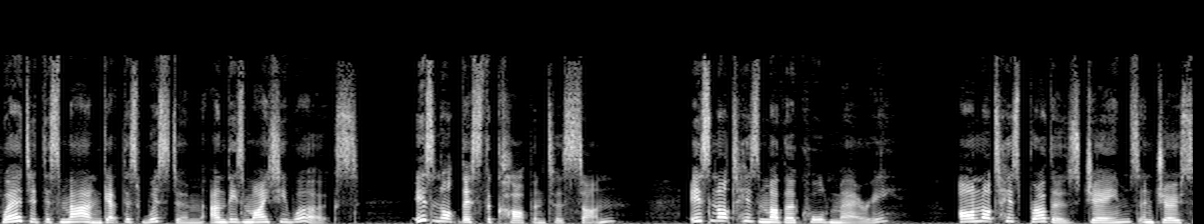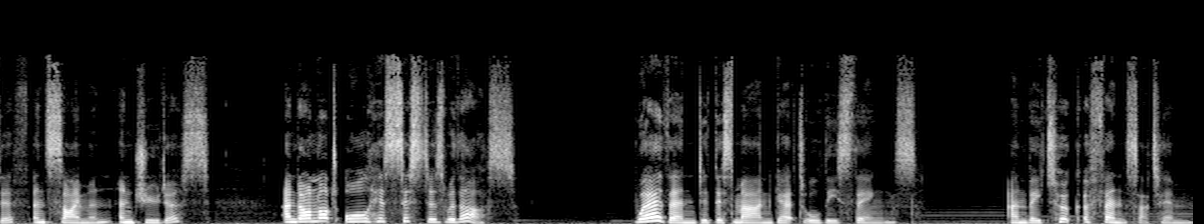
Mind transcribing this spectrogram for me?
Where did this man get this wisdom and these mighty works? Is not this the carpenter's son? Is not his mother called Mary? Are not his brothers James and Joseph and Simon and Judas? And are not all his sisters with us? Where then did this man get all these things? And they took offence at him.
